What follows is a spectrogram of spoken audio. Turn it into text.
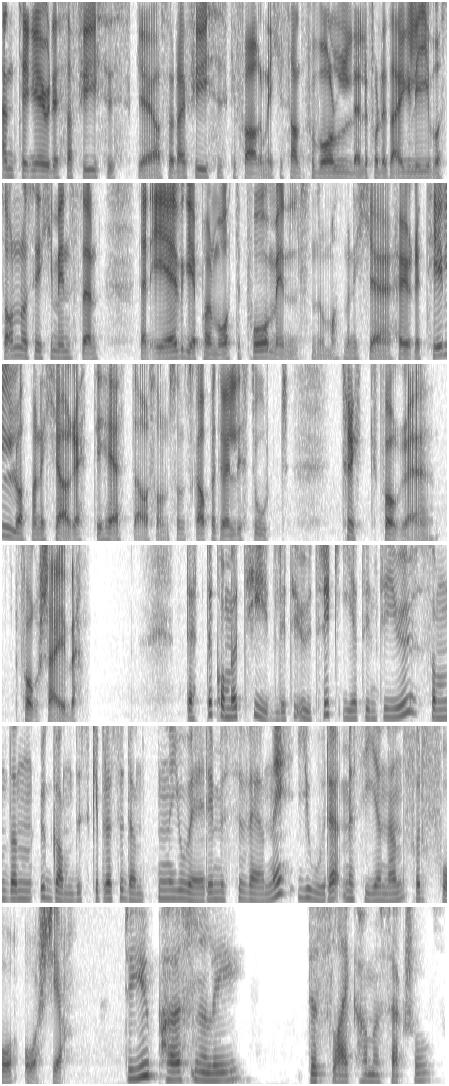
En ting er jo disse fysiske, altså de fysiske farene ikke sant, for vold eller for ditt eget liv, og sånn, og så ikke minst den, den, evige på en måte påminnelsen om at man ikke hører til, og at man ikke har rettigheter, og sånn, som skaper et veldig stort trykk for, eh, for skeive. Dette kommer tydelig til uttrykk i et intervju som den ugandiske presidenten Joeri Museveni gjorde med CNN for få år siden. Do you personally dislike homosexuals?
